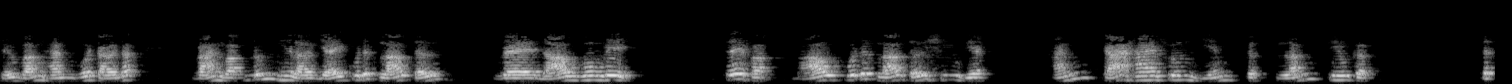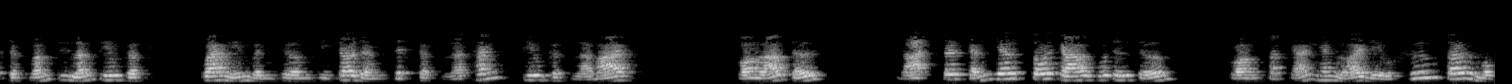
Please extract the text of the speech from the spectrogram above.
sự vận hành của trời đất vạn vật đúng như lời dạy của đức lão tử về đạo vô vi. Thế phật đạo của đức lão tử siêu việt. Hẳn cả hai phương diện cực lẫn tiêu cực. Tích cực vẫn lẫn tiêu cực. Quan niệm bình thường thì cho rằng tích cực là thắng, tiêu cực là bại. Còn lão tử đạt tới cảnh giới tối cao của tư tưởng, còn tất cả nhân loại đều hướng tới mục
